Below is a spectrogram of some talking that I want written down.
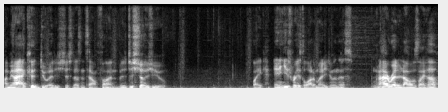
I mean, I, I could do it, it just doesn't sound fun. But it just shows you, like, and he's raised a lot of money doing this. When I read it, I was like, oh,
